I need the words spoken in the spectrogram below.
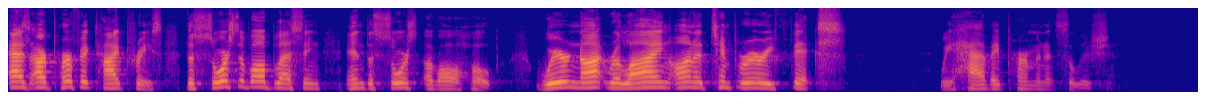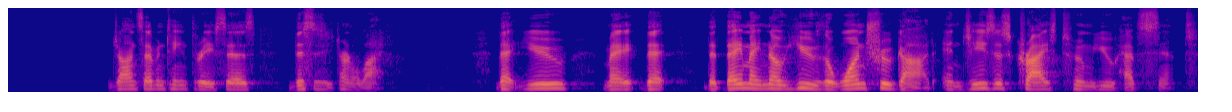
as our perfect high priest, the source of all blessing and the source of all hope. We're not relying on a temporary fix we have a permanent solution. John 17, 3 says, This is eternal life. That you may, that, that they may know you, the one true God, and Jesus Christ, whom you have sent.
